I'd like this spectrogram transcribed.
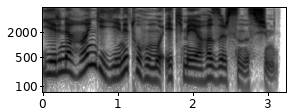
yerine hangi yeni tohumu ekmeye hazırsınız şimdi?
